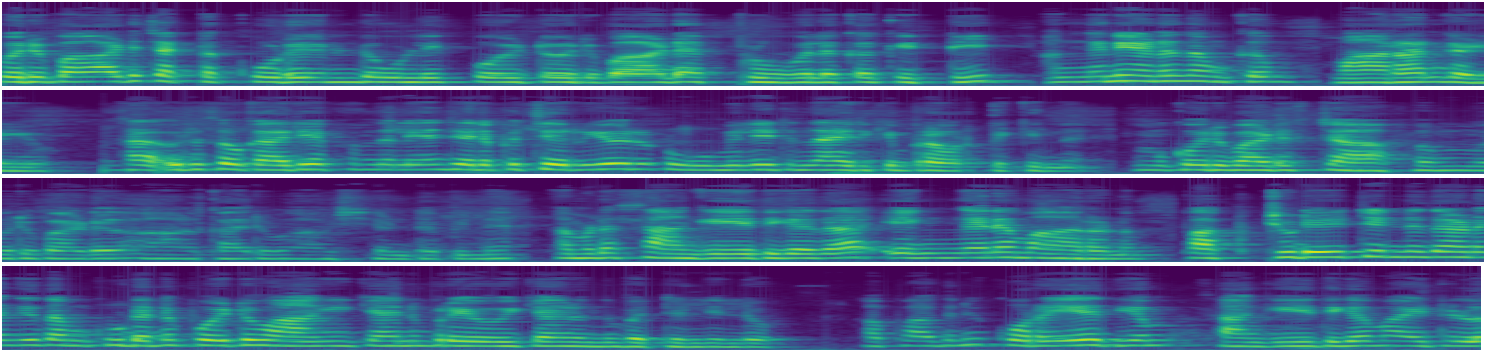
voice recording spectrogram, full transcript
ഒരുപാട് ചട്ടക്കൂടുകളുടെ ഉള്ളിൽ പോയിട്ട് ഒരുപാട് അപ്രൂവലൊക്കെ കിട്ടി. അങ്ങനെയാണ് നമുക്ക് മാറാൻ കഴിയൂ. ഒരു സ്വകാര്യ എഫ് എം നിലയം ചിലപ്പോൾ ചെറിയൊരു റൂമിലിരുന്നായിരിക്കും പ്രവർത്തിക്കുന്നത്. നമുക്ക് ഒരുപാട് സ്റ്റാഫും ഒരുപാട് ആൾക്കാരും ആവശ്യമുണ്ട്. പിന്നെ നമ്മുടെ സാങ്കേതികത എങ്ങനെ മാറണം? അപ് ടു ഡേറ്റ് എന്നതാണെങ്കിൽ നമുക്ക് ഉടനെ പോയിട്ട് വാങ്ങിക്കാനും പ്രയോഗിക്കാനും ഒന്നും പറ്റില്ലല്ലോ. അപ്പോൾ അതിന് കുറേയധികം സാങ്കേതികമായിട്ടുള്ള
